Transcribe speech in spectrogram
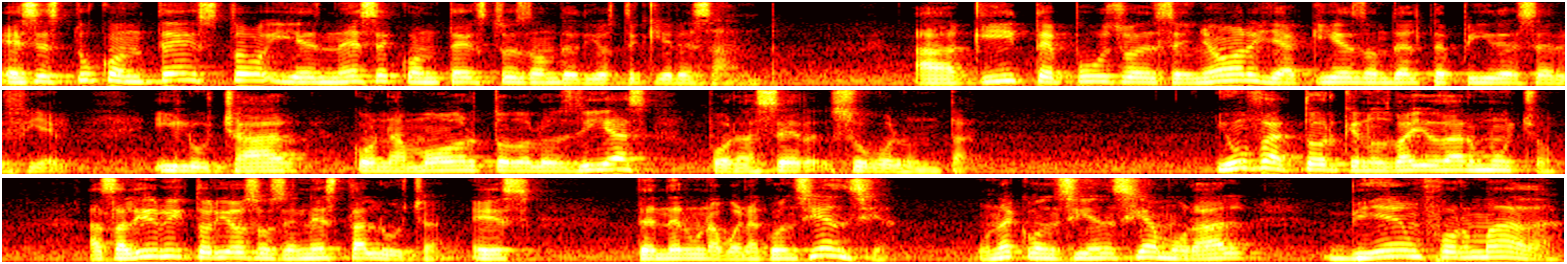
Ese es tu contexto y en ese contexto es donde Dios te quiere santo. Aquí te puso el Señor y aquí es donde Él te pide ser fiel y luchar con amor todos los días por hacer su voluntad. Y un factor que nos va a ayudar mucho a salir victoriosos en esta lucha es tener una buena conciencia, una conciencia moral bien formada.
